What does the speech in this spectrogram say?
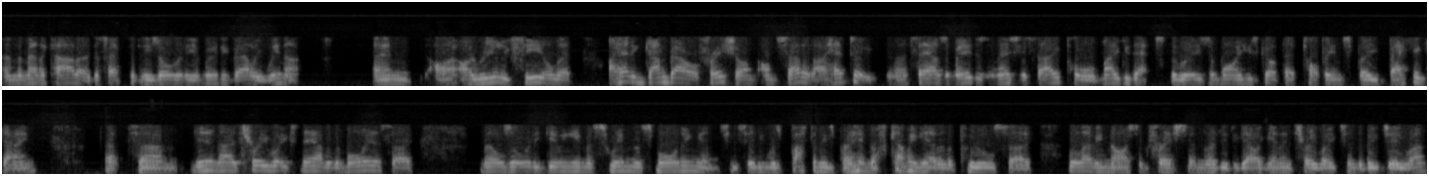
and the Manikato. The fact that he's already a Moonee Valley winner, and I, I really feel that I had him gun barrel fresh on, on Saturday. I had to, you know, a thousand metres, and as you say, Paul, maybe that's the reason why he's got that top end speed back again. But um, yeah, no, three weeks now to the Moir, so Mel's already giving him a swim this morning, and she said he was bucking his brand off coming out of the pool. So we'll have him nice and fresh and ready to go again in three weeks in the big G1.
